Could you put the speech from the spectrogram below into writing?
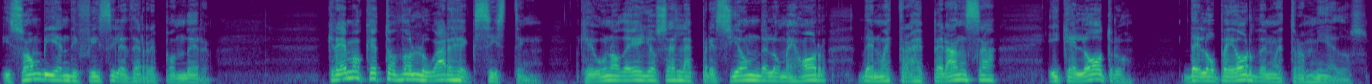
y son bien difíciles de responder. Creemos que estos dos lugares existen, que uno de ellos es la expresión de lo mejor de nuestras esperanzas y que el otro de lo peor de nuestros miedos.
